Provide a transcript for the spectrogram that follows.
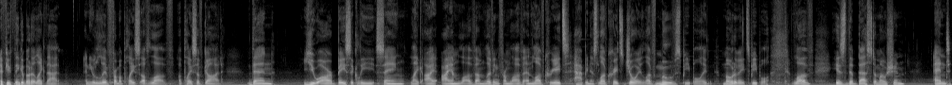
if you think about it like that, and you live from a place of love, a place of God, then you are basically saying like I I am love, I'm living from love and love creates happiness, love creates joy, love moves people, it motivates people. Love is the best emotion and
